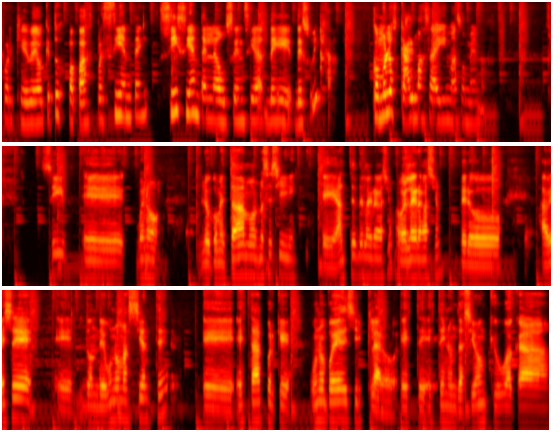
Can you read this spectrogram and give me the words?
porque veo que tus papás pues sienten, sí sienten la ausencia de, de su hija. ¿Cómo los calmas ahí más o menos? Sí, eh, bueno, lo comentábamos, no sé si eh, antes de la grabación o en la grabación, pero a veces eh, donde uno más siente está porque uno puede decir, claro, este, esta inundación que hubo acá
